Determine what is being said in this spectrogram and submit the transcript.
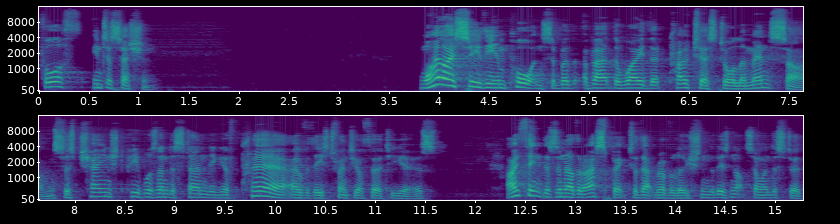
Fourth, intercession. While I see the importance about, the way that protest or lament psalms has changed people's understanding of prayer over these 20 or 30 years, I think there's another aspect to that revolution that is not so understood.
